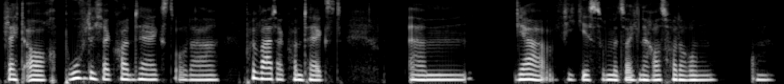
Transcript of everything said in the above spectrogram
vielleicht auch beruflicher Kontext oder privater Kontext. Ähm, ja, wie gehst du mit solchen Herausforderungen um?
